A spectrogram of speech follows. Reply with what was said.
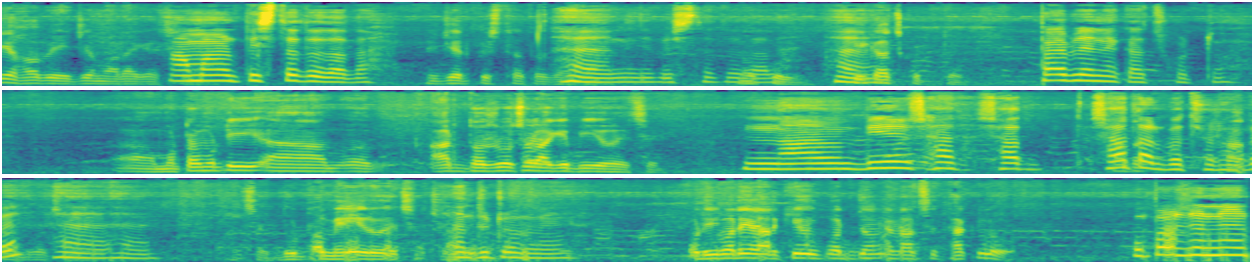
কে হবে যে মারা গেছে? আমার পিস্তাতো দাদা। নিজের পিস্তাতে হ্যাঁ নিজের পিস্তাতো দাদা। হ্যাঁ কি কাজ করতো? পাইপ লাইনে কাজ করতো। মোটামুটি আট দশ বছর আগে বিয়ে হয়েছে? না বিয়ে সাত সাত সাত আট বছর হবে। হ্যাঁ হ্যাঁ। আচ্ছা দুটো মেয়ে রয়েছে দুটো মেয়ে। পরিবারে আর কেউ উপার্জনের আছে থাকল? উপার্জনের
